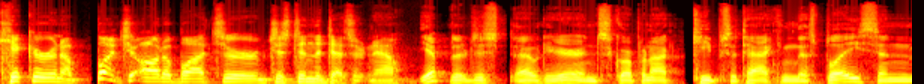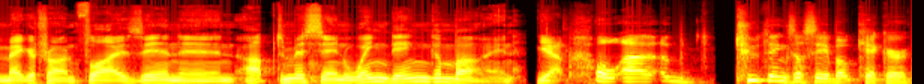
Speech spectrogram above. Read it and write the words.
Kicker and a bunch of Autobots are just in the desert now. Yep, they're just out here, and Scorponok keeps attacking this place, and Megatron flies in, and Optimus and Wingding combine. Yeah. Oh, uh, two things I'll say about Kicker.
